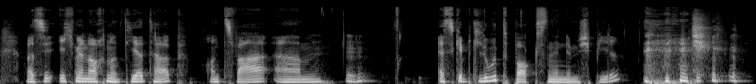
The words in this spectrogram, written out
was ich mir noch notiert habe, und zwar, ähm, mhm. es gibt Lootboxen in dem Spiel.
